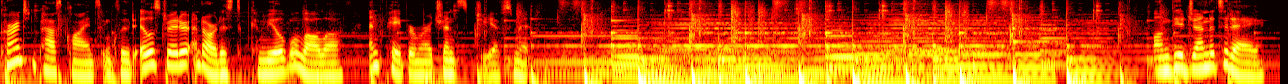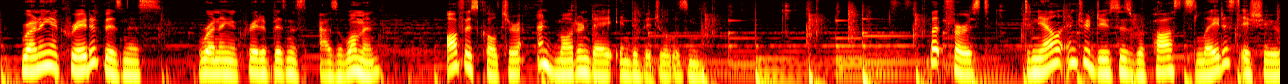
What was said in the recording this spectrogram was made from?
Current and past clients include illustrator and artist Camille Walala and paper merchants G.F. Smith. On the agenda today, running a creative business, running a creative business as a woman, office culture, and modern day individualism. But first, Danielle introduces Riposte's latest issue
